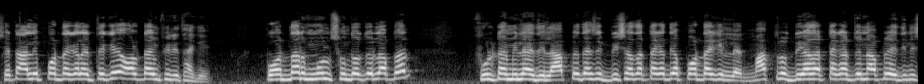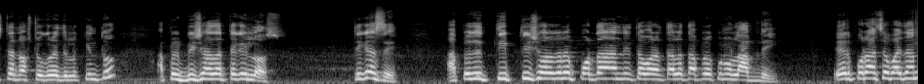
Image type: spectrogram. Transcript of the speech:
সেটা আলি পর্দা গ্যালারি থেকে অল টাইম ফ্রি থাকে। পর্দার মূল সৌন্দর্য হলো আপনার ফুলটা মিলাই দিলে। আপনি দেখছি বিশ হাজার টাকা দিয়ে পর্দা কিনলেন, মাত্র দুই হাজার টাকার জন্য আপনি এই জিনিসটা নষ্ট করে দিল, কিন্তু আপনার বিশ হাজার টাকাই লস ঠিক আছে? আপনি যদি তৃপ্তি সহকারে পর্দা না দিতে পারেন, তাহলে তো আপনার কোনো লাভ নেই। এরপর আছে ভাইজান,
